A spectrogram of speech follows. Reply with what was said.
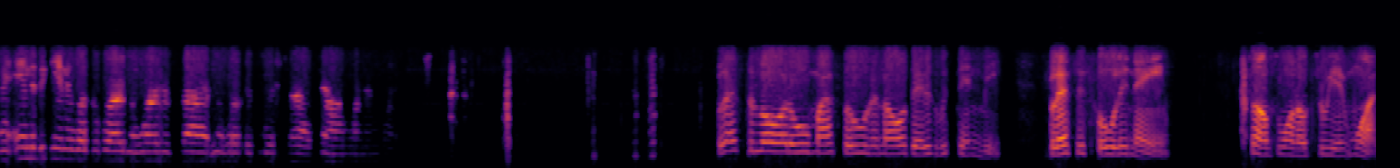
And in the beginning was the Word, and the Word is God, and the Word is with God. John 1 and 1. Bless the Lord, O my soul, and all that is within me. Bless his holy name. Psalms 103 and 1.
